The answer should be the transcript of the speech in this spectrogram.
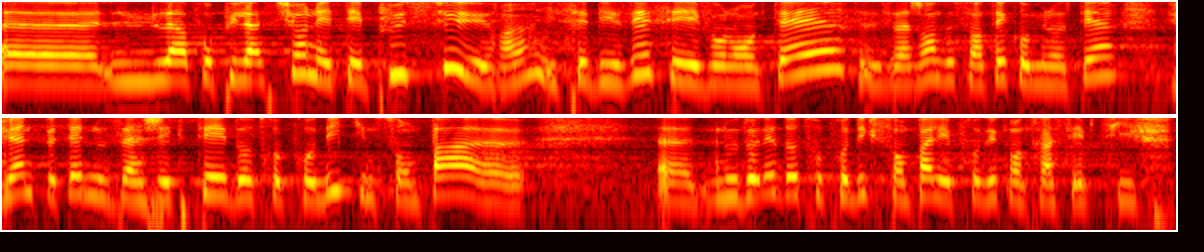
euh, la population n'était plus sûre. hein. Ils se disaient c'est volontaire, les agents de santé communautaire viennent peut-être nous injecter d'autres produits qui ne sont pas... euh, euh, nous donner d'autres produits qui ne sont pas les produits contraceptifs.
